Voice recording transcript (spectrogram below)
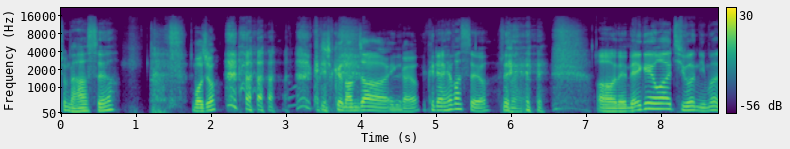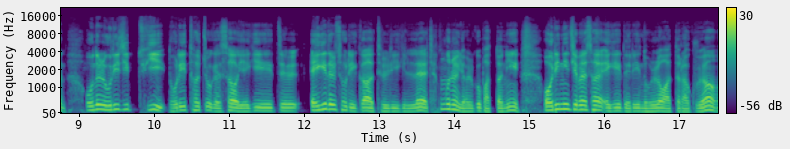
좀 나았어요? 뭐죠? 혹시 그 남자인가요? 그냥 해봤어요. 네. 네. 어, 네. 네개와 지원님은 오늘 우리 집 뒤 놀이터 쪽에서 얘기들 애기들 소리가 들리길래 창문을 열고 봤더니 어린이집에서 애기들이 놀러 왔더라고요.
